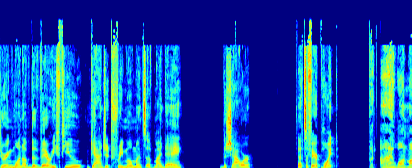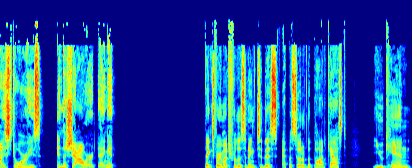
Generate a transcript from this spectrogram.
during one of the very few gadget free moments of my day, the shower? That's a fair point. But I want my stories in the shower, dang it. Thanks very much for listening to this episode of the podcast. You can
